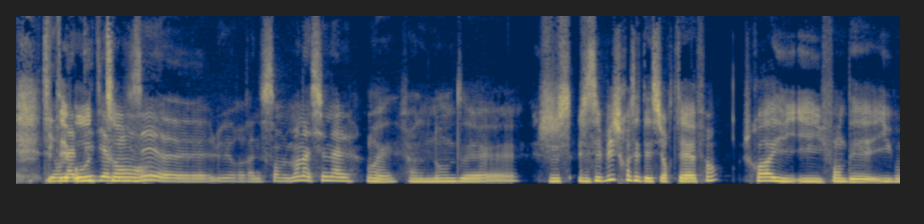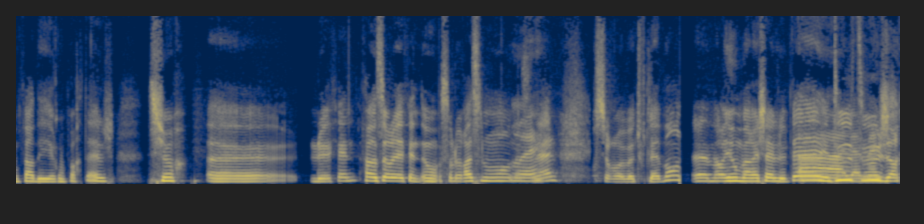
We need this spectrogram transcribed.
c'était et on a dédiabolisé euh, le Rassemblement National. Ouais, enfin le nom de... Je, je sais plus, je crois que c'était sur TF1 je crois, ils, font des, ils vont faire des reportages sur euh, le FN, enfin sur le FN, sur le Rassemblement national, sur euh, bah, toute la bande. Euh, Marion Maréchal Le Pen et ah, tout, tout, genre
